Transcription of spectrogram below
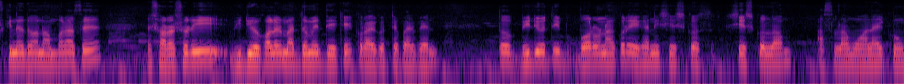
স্ক্রিনে দেওয়া নাম্বার আছে। সরাসরি ভিডিও কলের মাধ্যমে দেখে ক্রয় করতে পারবেন। তো ভিডিওটি বড় না করে এখানেই শেষ শেষ করলাম। আসসালামু আলাইকুম।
